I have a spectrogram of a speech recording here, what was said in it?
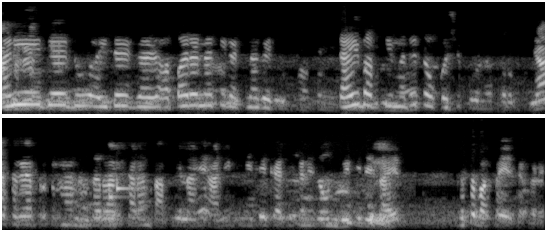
आणि जे इथे अपहरणाची घटना घडली त्याही बाबतीमध्ये चौकशी पूर्ण करू. या सगळ्या प्रकरणानंतर राजकारण तापलेलं आहे. अनेक नेते त्या ठिकाणी जाऊन भेटी दिल्या आहेत. कसं बघता याच्याकडे?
